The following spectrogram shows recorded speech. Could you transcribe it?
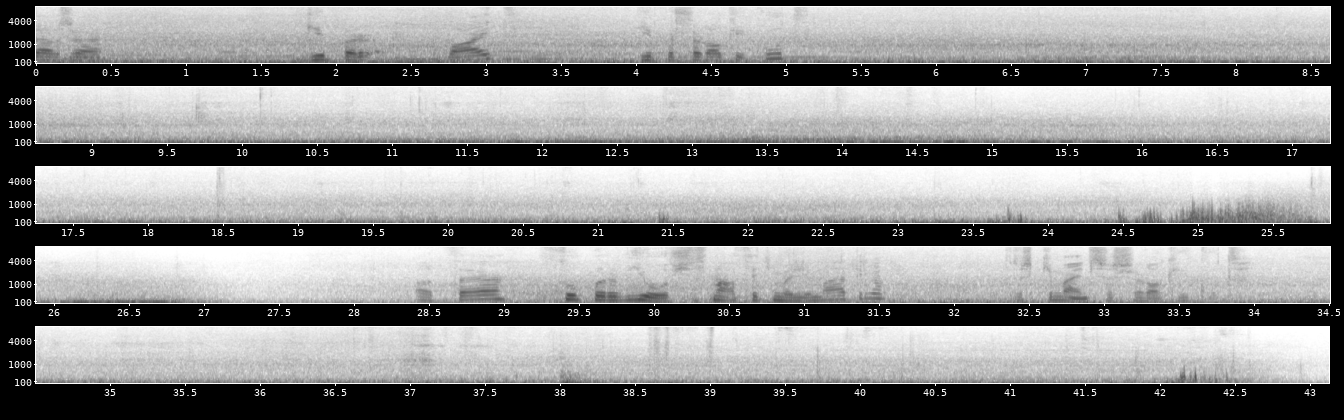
Це вже гіпервайт, гіперширокий кут. Оце Super View 16 мм, трішки менше широкий кут.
